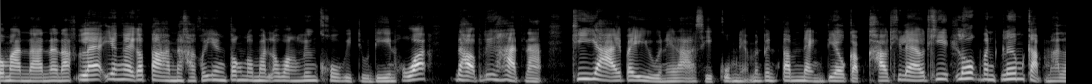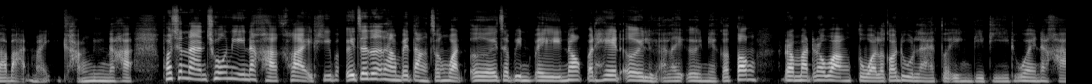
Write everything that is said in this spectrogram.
ประมาณนั้นนะและยังไงก็ตามนะคะ ก็ยังต้องระมัดระวังเรื่องโควิดอยู่ดี เพราะว่าดาวพฤหัสน่ะที่ย้ายไปอยู่ในราศีกุมภ์เนี่ยมันเป็นตำแหน่งเดียวกับคราวที่แล้วที่โลกมันเริ่มกลับมาระบาดใหม่อีกครั้งหนึ่งนะคะ เพราะฉะนั้นช่วงนี้นะคะ ใครที่เอ้ยจะเดินทางไปต่างจังหวัดเอ่ยจะบินไปนอกประเทศเอ่ยหรืออะไรเอ่ยเนี่ยก็ต้องระมัดระวังตัวแล้วก็ดูแลตัวเองดี ๆ ด้วยนะคะ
